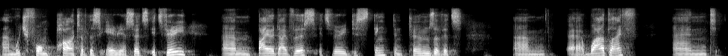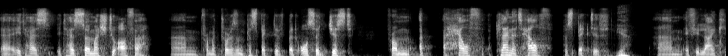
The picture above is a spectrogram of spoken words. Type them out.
um, which form part of this area. So it's it's very um, biodiverse. It's very distinct in terms of its um, uh, wildlife, and uh, it has it has so much to offer um, from a tourism perspective, but also just from a, a health, a planet health perspective, Yeah. um, if you like,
